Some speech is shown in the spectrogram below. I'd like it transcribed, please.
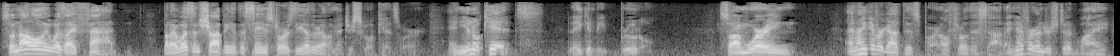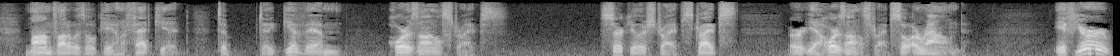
So not only was I fat, but I wasn't shopping at the same stores the other elementary school kids were. And you know kids, they can be brutal. So I'm wearing, and I never got this part. I'll throw this out. I never understood why mom thought it was okay on a fat kid to to give them horizontal stripes, circular stripes, stripes, or yeah, horizontal stripes. So around. If you're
